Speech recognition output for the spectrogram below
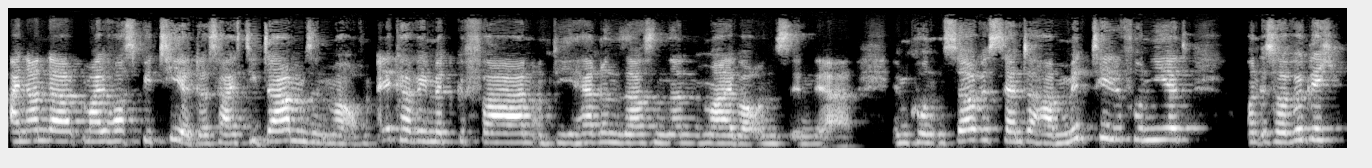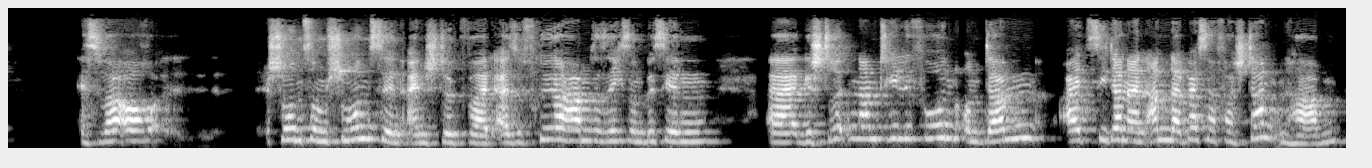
einander mal hospitiert. Das heißt, die Damen sind mal auf dem LKW mitgefahren und die Herren saßen dann mal bei uns in der, im Kundenservice Center, haben mittelefoniert und es war wirklich, es war auch schon zum Schmunzeln ein Stück weit. Also früher haben sie sich so ein bisschen äh, gestritten am Telefon und dann, als sie dann einander besser verstanden haben,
